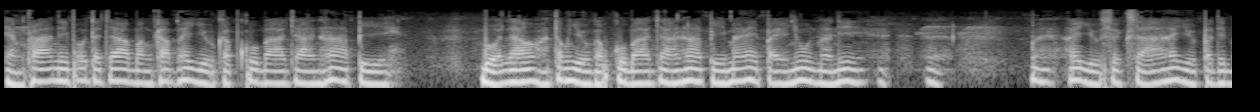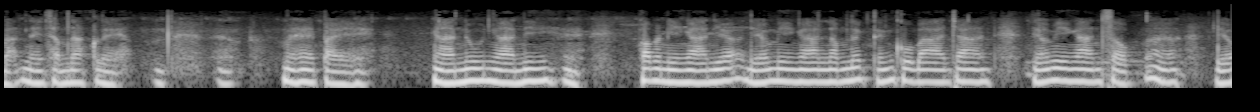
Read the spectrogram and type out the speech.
อย่างพระนี่พระพุทธเจ้าบังคับให้อยู่กับครูบาอาจารย์ห้าปี บวชแล้วต้องอยู่กับครูบาอาจารย์ห้าปีไม่ให้ไปนู่นมานี่ให้อยู่ศึกษาให้อยู่ปฏิบัติในสำนักเลย ไม่ให้ไป งานนู่นงานนี้เพราะมันมีงานเยอะ เดี๋ยวมีงานลำลึกถึงครูบาอาจารย์ เดี๋ยวมีงานศพเดี๋ยว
